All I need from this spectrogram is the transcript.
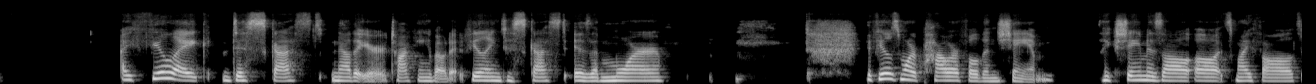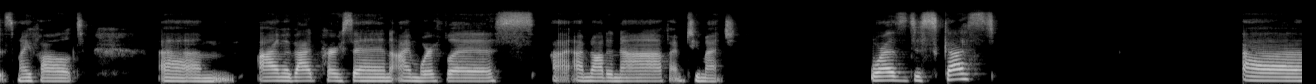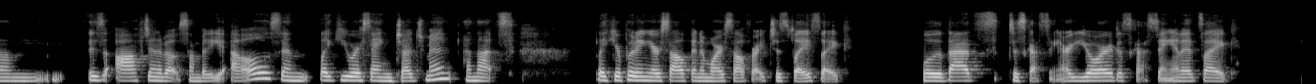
I feel like disgust, now that you're talking about it, feeling disgust is a more it feels more powerful than shame. Like shame is all, oh, it's my fault, it's my fault. Um, I'm a bad person, I'm worthless, I- I'm not enough, I'm too much. Whereas disgust um, is often about somebody else. And like you were saying, judgment. And that's like you're putting yourself in a more self righteous place. Like, well, that's disgusting, or you're disgusting. And it's like,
